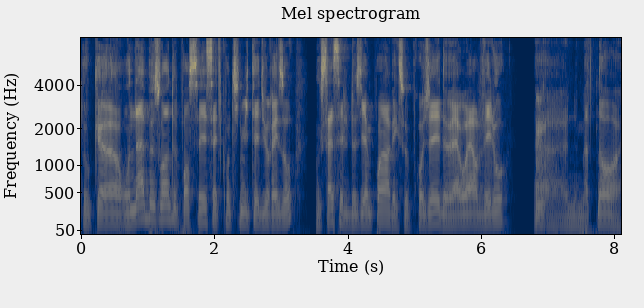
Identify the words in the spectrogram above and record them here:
Donc, euh, on a besoin de penser cette continuité du réseau. Donc ça, c'est le deuxième point avec ce projet de RER vélo. euh, maintenant,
